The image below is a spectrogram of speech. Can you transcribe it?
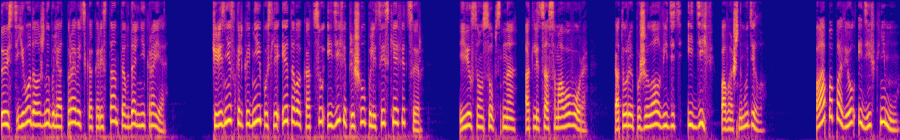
то есть его должны были отправить как арестанта в дальние края. Через несколько дней после этого к отцу и Дифе пришел полицейский офицер. Явился он, собственно, от лица самого вора, который пожелал видеть Идифь по вашему делу. Папа повел Идифь к нему,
